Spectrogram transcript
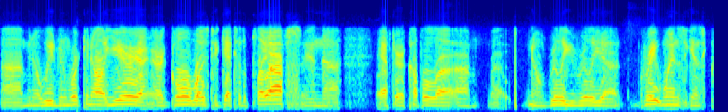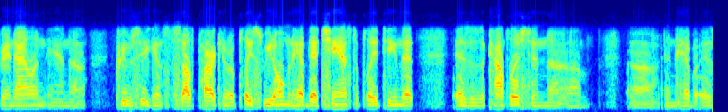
Um, you know, we'd been working all year. Our goal was to get to the playoffs, and uh, after a couple, uh, um, uh, you know, really really uh, great wins against Grand Island and uh, previously against South Park, you know, to play Sweet Home and have that chance to play a team that, as is accomplished and uh, um, uh, and have as,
